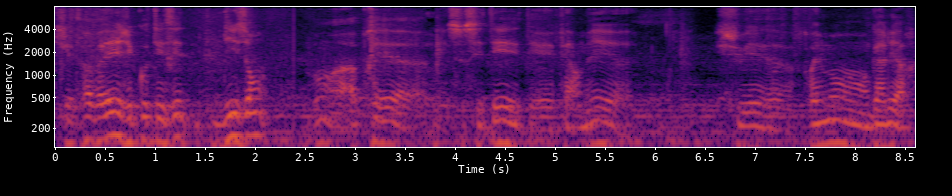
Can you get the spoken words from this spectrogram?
J'ai travaillé, j'ai cotisé 10 ans. Bon, après, euh, les sociétés étaient fermées. euh, je suis euh, vraiment en galère.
